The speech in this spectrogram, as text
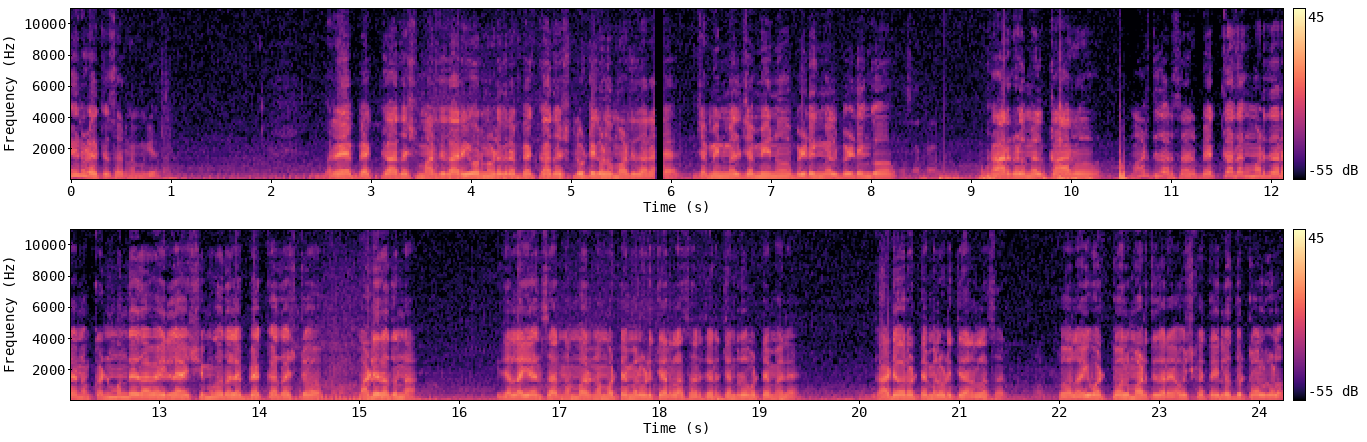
ಏನು ಉಳಿಯುತ್ತೆ ಸರ್ ನಮಗೆ? ಬರೇ ಬೇಕಾದಷ್ಟು ಮಾಡ್ತಿದ್ದಾರೆ. ಇವ್ರು ನೋಡಿದ್ರೆ ಬೇಕಾದಷ್ಟು ಲೂಟಿಗಳು ಮಾಡ್ತಿದ್ದಾರೆ. ಜಮೀನ್ ಮೇಲೆ ಜಮೀನು, ಬಿಲ್ಡಿಂಗ್ ಮೇಲೆ ಬಿಲ್ಡಿಂಗು, ಕಾರ್ಗಳ ಮೇಲೆ ಕಾರು ಮಾಡ್ತಿದ್ದಾರೆ ಸರ್. ಬೇಕಾದಂಗೆ ಮಾಡ್ತಿದ್ದಾರೆ. ನಮ್ಮ ಕಣ್ಣು ಮುಂದೆ ಇದ್ದಾವೆ ಇಲ್ಲೇ ಶಿವಮೊಗ್ಗದಲ್ಲೇ ಬೇಕಾದಷ್ಟು ಮಾಡಿರೋದನ್ನ. ಇದೆಲ್ಲ ಏನು ಸರ್? ನಮ್ಮ ನಮ್ಮ ಹೊಟ್ಟೆ ಮೇಲೆ ಹೊಡಿತಾರಲ್ಲ ಸರ್ ಜನ ಜನರ ಹೊಟ್ಟೆ ಮೇಲೆ. ಗಾಡಿಯವ್ರ ಹೊಟ್ಟೆ ಮೇಲೆ ಹೊಡಿತಿದಾರಲ್ಲ ಸರ್. ಟೋಲ್ ಐವತ್ತು ಟೋಲ್ ಮಾಡ್ತಿದ್ದಾರೆ. ಅವಶ್ಯಕತೆ ಇಲ್ಲದ್ದು ಟೋಲ್ಗಳು.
